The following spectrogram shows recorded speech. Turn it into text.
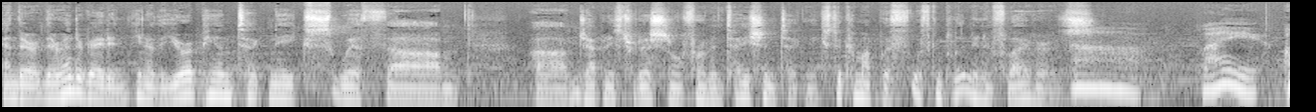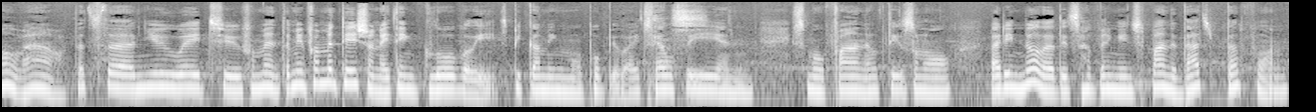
and they're they're integrating, you know, the European techniques with um, uh, Japanese traditional fermentation techniques to come up with, with completely new flavors. Oh. Right. Oh, wow. That's the new way to ferment. I mean, fermentation, I think globally, it's becoming more popular. It's yes. healthy and it's more fun, artisanal. I didn't know that it's happening in Japan in that, that form.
